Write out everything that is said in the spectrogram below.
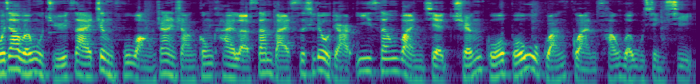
国家文物局在政府网站上公开了三百四十六点一三万件全国博物馆馆藏文物信息。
